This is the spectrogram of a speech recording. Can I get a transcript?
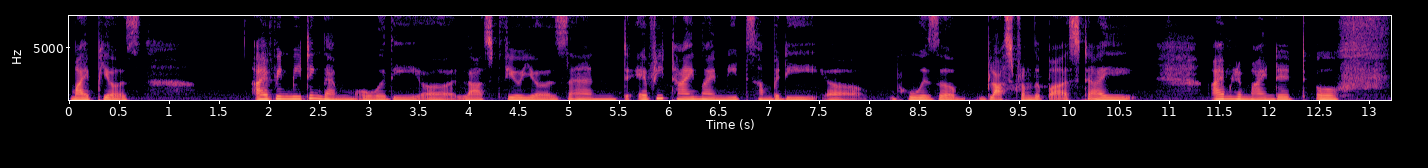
my peers I've been meeting them over the uh, last few years, and every time I meet somebody uh, who is a blast from the past, I I'm reminded of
